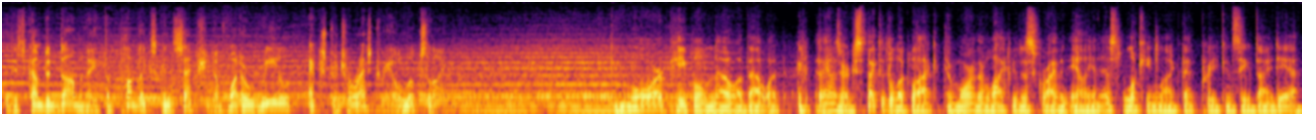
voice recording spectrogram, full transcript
that has come to dominate the public's conception of what a real extraterrestrial looks like. The more people know about what aliens are expected to look like, the more they're likely to describe an alien as looking like that preconceived idea.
